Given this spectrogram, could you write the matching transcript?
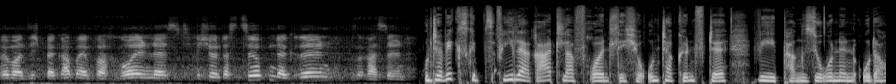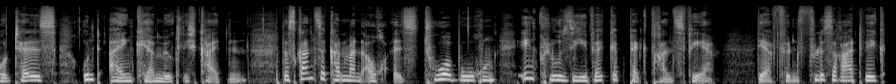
wenn man sich bergab einfach rollen lässt. Ich höre das Zirpen der Grillen rasseln. Unterwegs gibt es viele radlerfreundliche Unterkünfte wie Pensionen oder Hotels und Einkehrmöglichkeiten. Das Ganze kann man auch als Tour buchen, inklusive Gepäcktransfer der Fünf-Flüsse-Radweg,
